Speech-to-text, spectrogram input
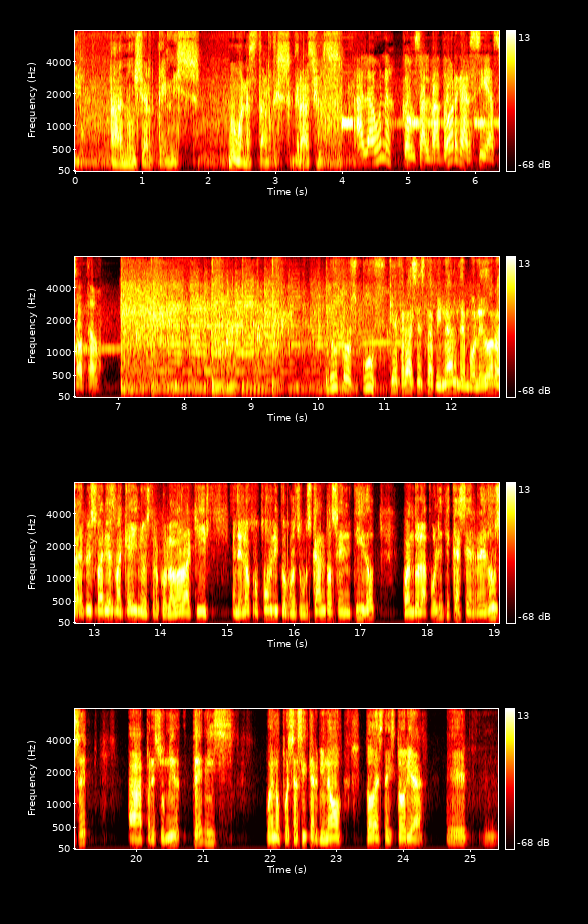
a anunciar tenis? Muy buenas tardes, gracias. A la una, con Salvador García Soto. Minutos, uf, qué frase esta final de emboledora de Luis Farías Mackey, nuestro colaborador aquí en el ojo público con su buscando sentido, cuando la política se reduce a presumir tenis bueno, pues así terminó toda esta historia eh,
